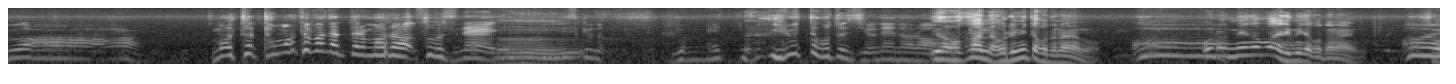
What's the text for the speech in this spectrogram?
うわー。またたまたまだったらまだそうですね。うん。いいですけどいやめいるってことですよねなら。いやわかんない。俺見たことないもん。俺目の前で見たことないもん。はい。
